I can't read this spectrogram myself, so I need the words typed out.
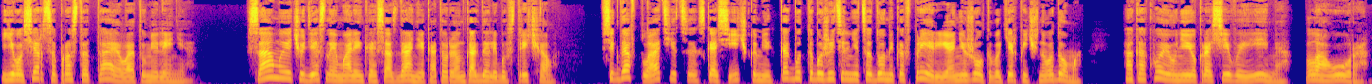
его сердце просто таяло от умиления. Самое чудесное маленькое создание, которое он когда-либо встречал. Всегда в платьице, с косичками, как будто бы жительница домика в прерии, а не желтого кирпичного дома. А какое у нее красивое имя — Лаура.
